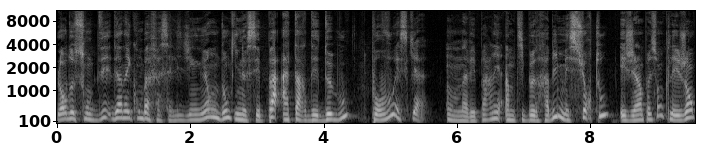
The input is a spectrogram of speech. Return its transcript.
Lors de son dernier combat face à Li Jingliang, donc il ne s'est pas attardé debout. Pour vous, est-ce qu'il y a on avait parlé un petit peu de Habib, mais surtout, et j'ai l'impression que les gens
